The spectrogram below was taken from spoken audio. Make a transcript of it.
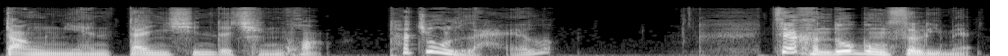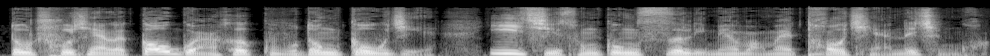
当年担心的情况，他就来了。在很多公司里面，都出现了高管和股东勾结，一起从公司里面往外掏钱的情况。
